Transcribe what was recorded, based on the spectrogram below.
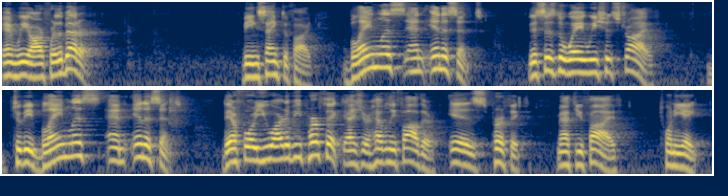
and we are for the better. Being sanctified, blameless and innocent. This is the way we should strive to be blameless and innocent. Therefore, you are to be perfect as your heavenly Father is perfect. Matthew 5 28.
